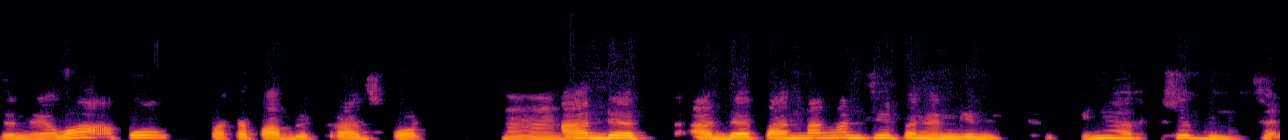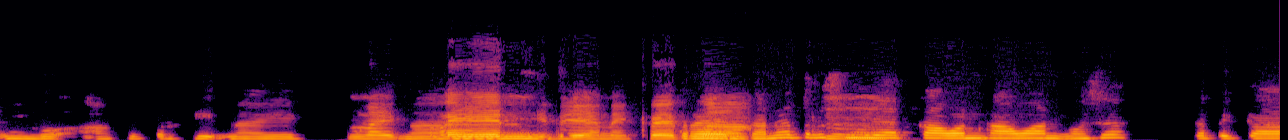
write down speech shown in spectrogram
Jenewa aku pakai public transport mm-hmm. ada ada tantangan sih pengen gini ini harusnya bisa nih bu aku pergi naik naik, naik tren gitu ya naik kereta tren karena terus mm-hmm. melihat kawan-kawan maksudnya ketika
